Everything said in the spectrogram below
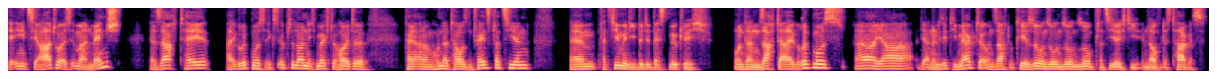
Der Initiator ist immer ein Mensch, der sagt, hey, Algorithmus XY, ich möchte heute, keine Ahnung, 100.000 Trades platzieren, ähm, platziere mir die bitte bestmöglich. Und dann sagt der Algorithmus, ah ja, der analysiert die Märkte und sagt, okay, so und so und so und so platziere ich die im Laufe des Tages.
